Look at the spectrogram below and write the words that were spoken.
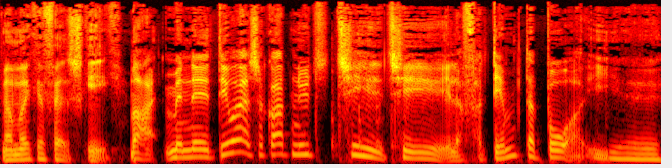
Man må ikke have falsk skæg. Nej, men øh, det var altså godt nyt til, til eller for dem, der bor i, øh,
